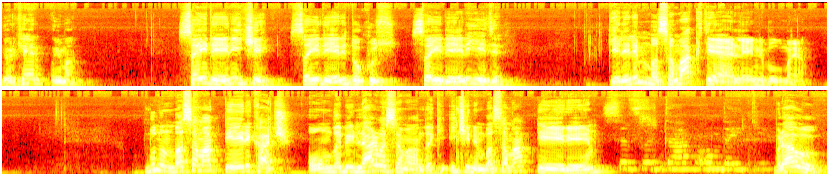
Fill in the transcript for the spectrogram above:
İki. Görkem uyuma. Sayı değeri 2, sayı değeri 9, sayı değeri 7. Gelelim basamak değerlerini bulmaya. Bunun basamak değeri kaç? Onda birler basamağındaki 2'nin basamak değeri Sıfır tam onda iki. Bravo.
